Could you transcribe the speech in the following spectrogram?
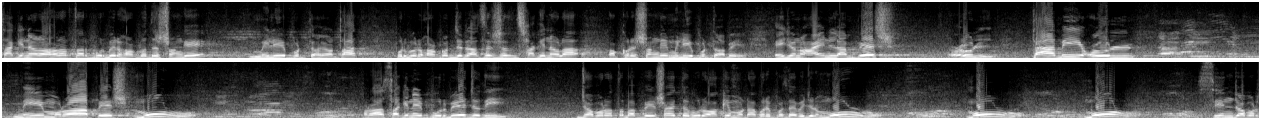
সাকিনার হরফ তার পূর্বের হরকতের সঙ্গে মিলিয়ে পড়তে হয়। অর্থাৎ পূর্বের হরকত যেটা আছে সেটা সাকিনওয়ালা অক্ষরের সঙ্গে মিলিয়ে পড়তে হবে। এই জন্য আইন লাম পেশ উল তাবি উল মিম র পেশ মুর। র সাকিনের পূর্বে যদি জবর অথবা পেশ হয়, তবু রকে মোটা করে পড়তে হবে। এই জন্য মোর মোর মোর। সিন জবর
